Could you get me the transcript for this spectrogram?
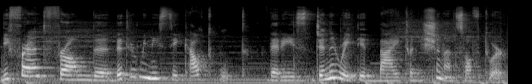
different from the deterministic output that is generated by traditional software.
